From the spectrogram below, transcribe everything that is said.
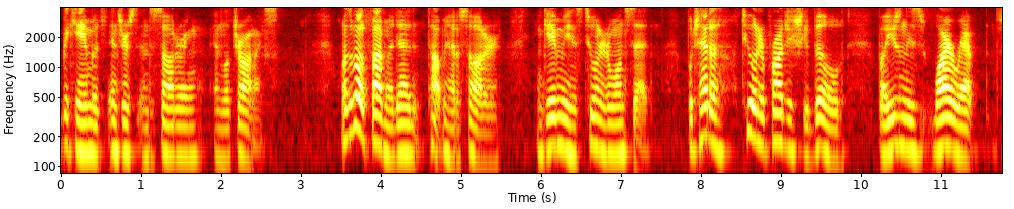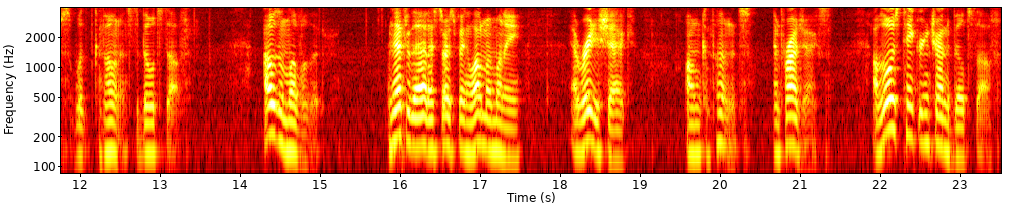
became an interest into soldering and electronics. When I was about five, my dad taught me how to solder and gave me his 201 set, which had a 200 projects you build by using these wire wraps with components to build stuff. I was in love with it. And after that, I started spending a lot of my money at Radio Shack on components and projects. I was always tinkering, trying to build stuff.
